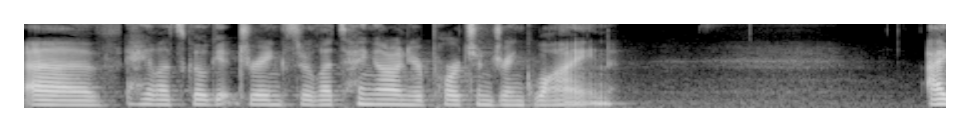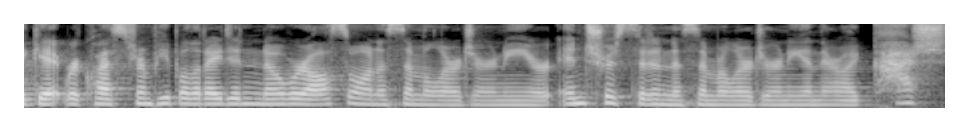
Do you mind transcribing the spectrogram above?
of, hey, let's go get drinks or let's hang out on your porch and drink wine. I get requests from people that I didn't know were also on a similar journey or interested in a similar journey. And they're like, gosh,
